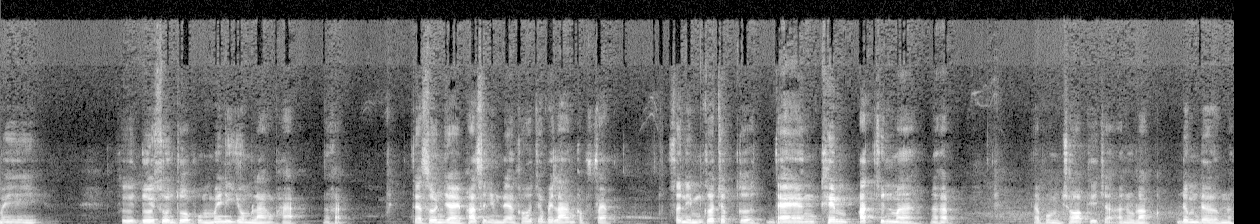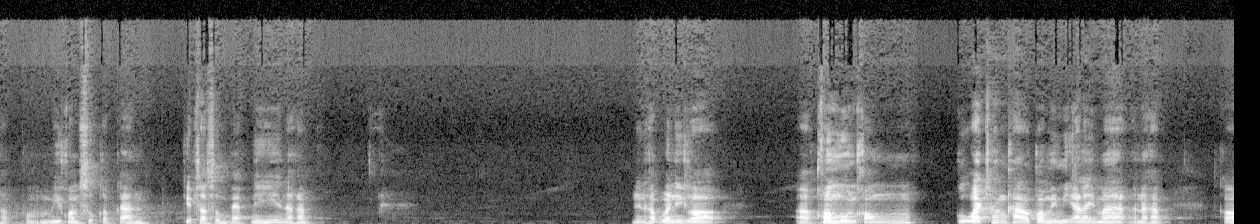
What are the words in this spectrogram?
ไม่คือโดยส่วนตัวผมไม่นิยมล้างพระนะครับ แต่ส่วนใหญ่พระสนิมแดงเขาจะไปล้างกับแฟบสนิมก็จะเกิดแดงเข้มปัดขึ้นมานะครับ แต่ผมชอบที่จะอนุรักษ์เดิมๆนะครับ ผมมีความสุขกับการเก็บสะสมแบบนี้นะครับ นี่นะครับ วันนี้ก็ข้อมูลของกุวัดข้างคาวก็ไม่มีอะไรมากนะครับ ก็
